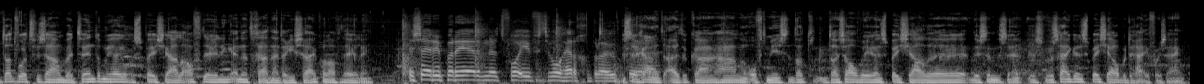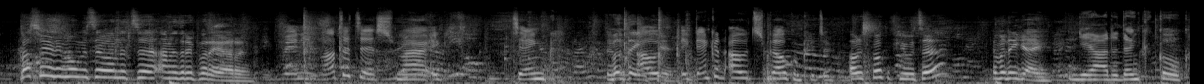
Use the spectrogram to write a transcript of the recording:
dat wordt verzameld bij Twente Milieu op een speciale afdeling... en dat gaat naar de recycleafdeling. En zij repareren het voor eventueel hergebruik. Ze gaan het uit elkaar halen, of tenminste, dat, daar zal weer een speciale... Dus er is waarschijnlijk een speciaal bedrijf voor zijn. Wat zijn jullie momenteel aan het, aan het repareren? Ik weet niet wat het is, maar ik denk... Wat denk oud, je? Ik denk een oud spelcomputer. Oh, de spelcomputer? En wat denk jij? Ja, dat denk ik ook.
